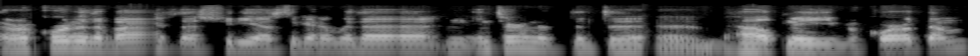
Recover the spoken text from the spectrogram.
I recorded a bunch of those videos together with a, an intern that, that uh, helped me record them,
